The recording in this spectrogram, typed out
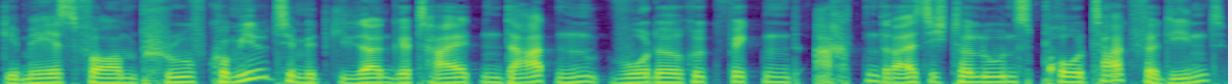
Gemäß vom Proof Community-Mitgliedern geteilten Daten wurde rückwirkend 38 Talons pro Tag verdient.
